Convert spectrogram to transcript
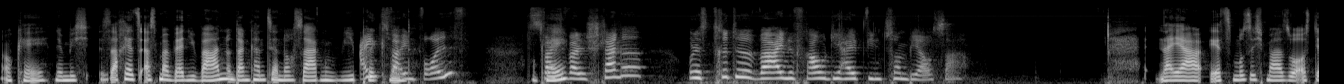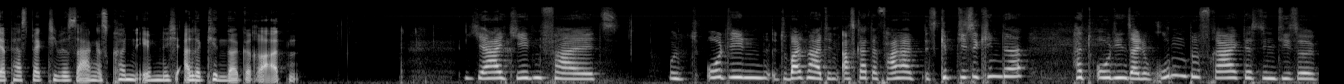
Okay, nämlich sag jetzt erstmal, wer die waren und dann kannst du ja noch sagen, wie prägnant. Eins war ein Wolf, das Okay. zweite war eine Schlange und das dritte war eine Frau, die halb wie ein Zombie aussah. Naja, jetzt muss ich mal so aus der Perspektive sagen, es können eben nicht alle Kinder geraten. Ja, jedenfalls. Und Odin, sobald man halt in Asgard erfahren hat, es gibt diese Kinder, hat Odin seine Runen befragt. Das sind diese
